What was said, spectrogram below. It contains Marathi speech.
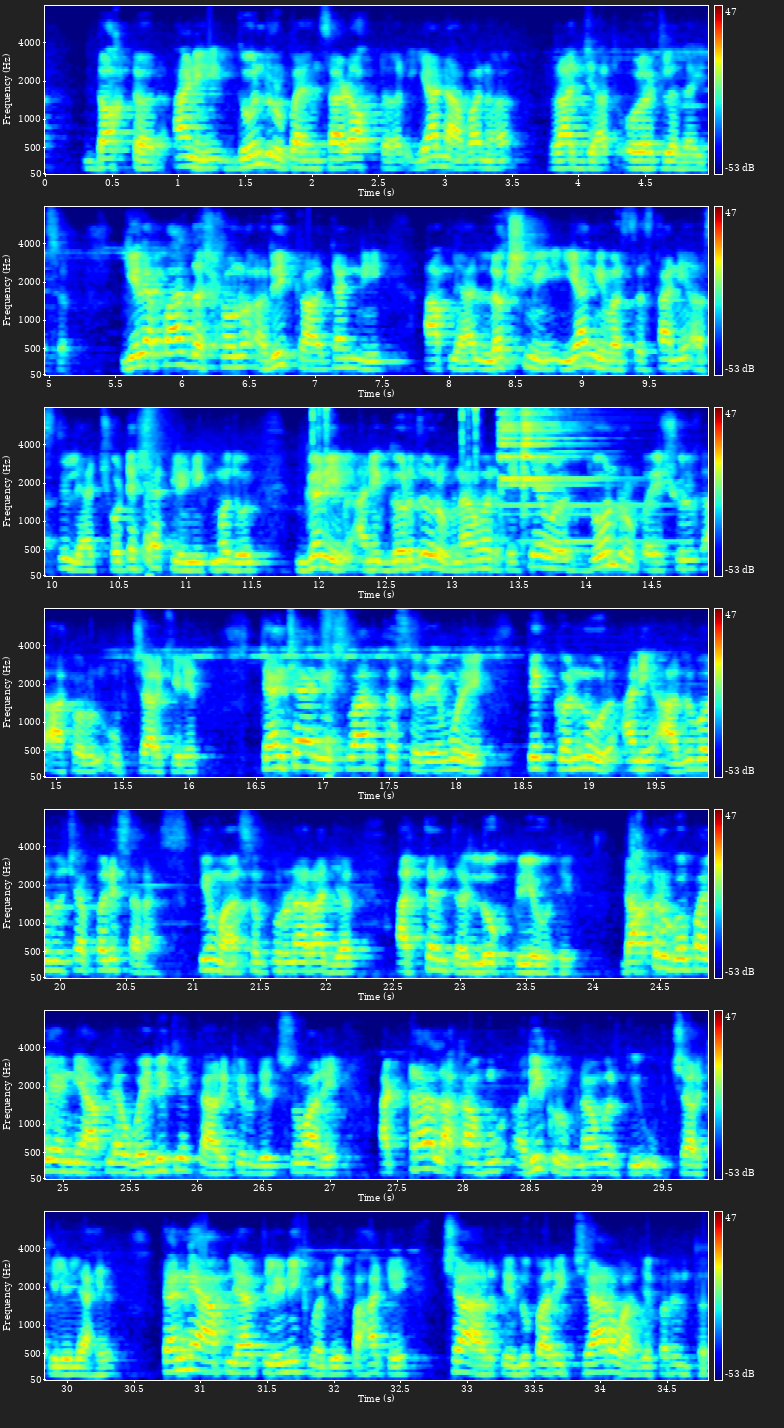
डॉक्टर आणि दोन रुपयांचा डॉक्टर या नावानं राज्यात ओळखलं जायचं. गेल्या पाच दशकाहून अधिक काळ त्यांनी आपल्या लक्ष्मी या निवासस्थानी असलेल्या छोट्याशा क्लिनिकमधून गरीब आणि गरजू रुग्णांवरती केवळ दोन रुपये शुल्क आकारून उपचार केलेत. त्यांच्या निस्वार्थ सेवेमुळे ते कन्नूर आणि आजूबाजूच्या परिसरात किंवा संपूर्ण राज्यात अत्यंत लोकप्रिय होते. डॉक्टर गोपाल यांनी आपल्या वैद्यकीय कारकिर्दीत सुमारे अठरा लाखांहून अधिक रुग्णांवरती उपचार केलेले आहेत. त्यांनी आपल्या क्लिनिकमध्ये पहाटे चार ते दुपारी चार वाजेपर्यंत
